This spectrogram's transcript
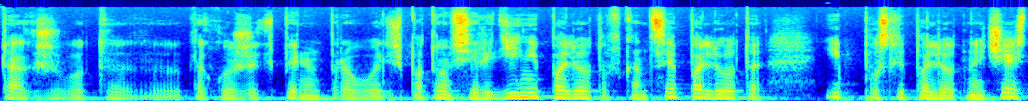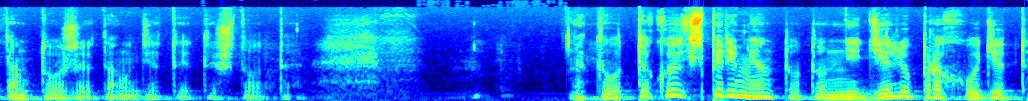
также вот э, такой же эксперимент проводишь, потом в середине полета, в конце полета, и после полетная часть там тоже там где-то это что-то. Это вот такой эксперимент, вот он неделю проходит.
